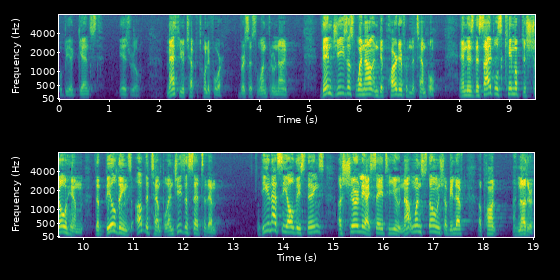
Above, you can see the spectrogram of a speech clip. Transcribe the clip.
will be against Israel. Matthew chapter 24, verses 1 through 9. Then Jesus went out and departed from the temple, and his disciples came up to show him the buildings of the temple. And Jesus said to them, Do you not see all these things? Assuredly, I say to you, not one stone shall be left upon another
